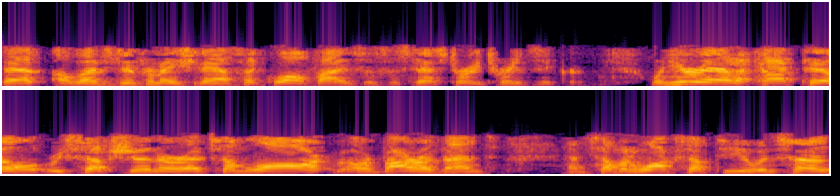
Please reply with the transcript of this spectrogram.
that alleged information asset qualifies as a statutory trade secret. When you're at a cocktail reception or at some law or bar event and someone walks up to you and says,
